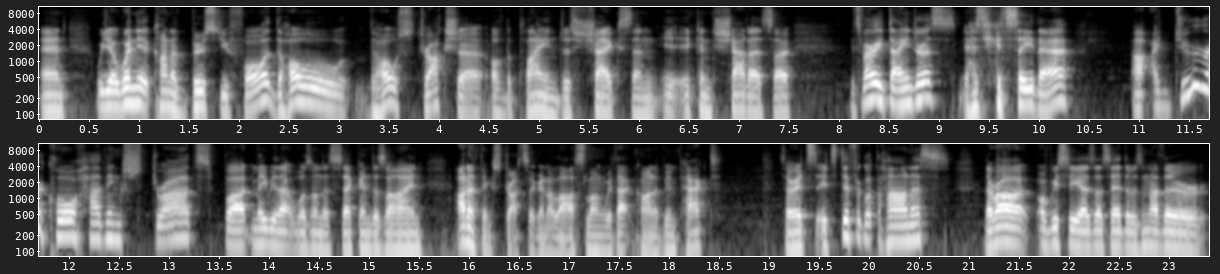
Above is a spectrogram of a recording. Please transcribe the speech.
And you when it kind of boosts you forward, the whole the whole structure of the plane just shakes and it, it can shatter. So it's very dangerous, as you can see there. Uh, I do recall having struts, but maybe that was on a second design. I don't think struts are going to last long with that kind of impact. So it's it's difficult to harness. There are, obviously, as I said, there was another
